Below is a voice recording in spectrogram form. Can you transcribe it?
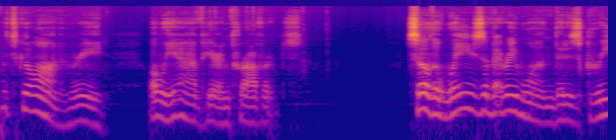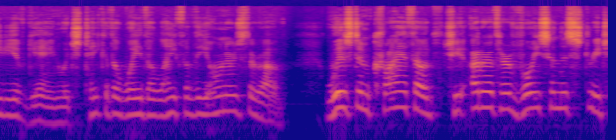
Let's go on and read what we have here in Proverbs. So the ways of every one that is greedy of gain, which taketh away the life of the owners thereof, Wisdom crieth out, she uttereth her voice in the streets,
